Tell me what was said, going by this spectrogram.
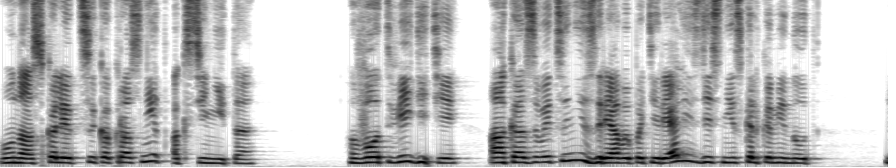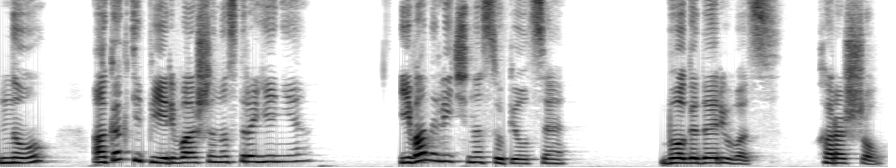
У нас в коллекции как раз нет аксинита». «Вот видите, оказывается, не зря вы потеряли здесь несколько минут. Ну, а как теперь ваше настроение?» Иван Ильич насупился. «Благодарю вас. Хорошо».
